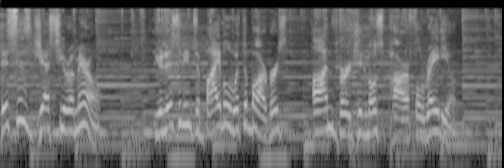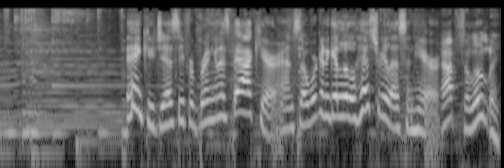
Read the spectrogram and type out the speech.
This is Jesse Romero. You're listening to Bible with the Barbers on Virgin Most Powerful Radio. Thank you, Jesse, for bringing us back here. And so we're going to get a little history lesson here. Absolutely.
